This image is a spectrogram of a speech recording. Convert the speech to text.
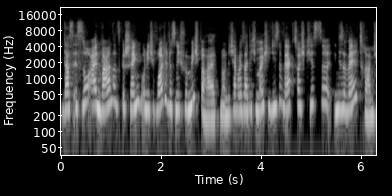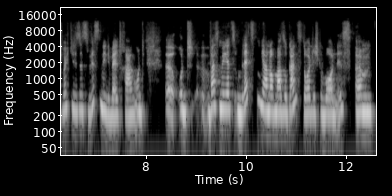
das ist so ein Wahnsinnsgeschenk und ich wollte das nicht für mich behalten. Und ich habe gesagt, ich möchte diese Werkzeugkiste in diese Welt tragen. Ich möchte dieses Wissen in die Welt tragen. Und, äh, und was mir jetzt im letzten Jahr nochmal so ganz deutlich geworden ist, ähm,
